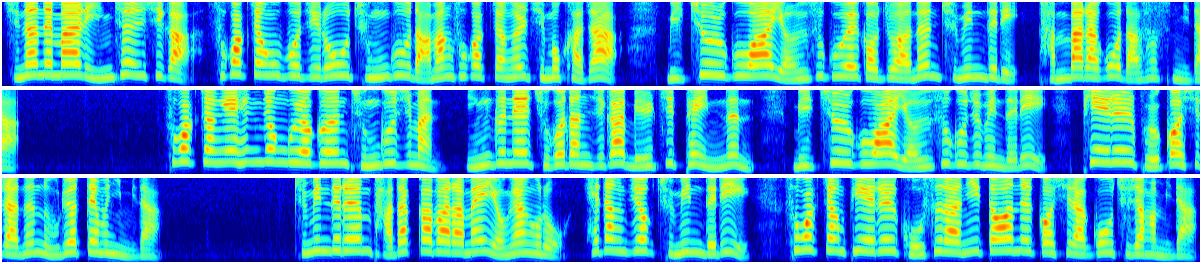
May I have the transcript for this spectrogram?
지난해 말 인천시가 소각장 후보지로 중구 남항 소각장을 지목하자 미추홀구와 연수구에 거주하는 주민들이 반발하고 나섰습니다. 소각장의 행정구역은 중구지만 인근의 주거단지가 밀집해 있는 미추홀구와 연수구 주민들이 피해를 볼 것이라는 우려 때문입니다. 주민들은 바닷가 바람의 영향으로 해당 지역 주민들이 소각장 피해를 고스란히 떠안을 것이라고 주장합니다.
